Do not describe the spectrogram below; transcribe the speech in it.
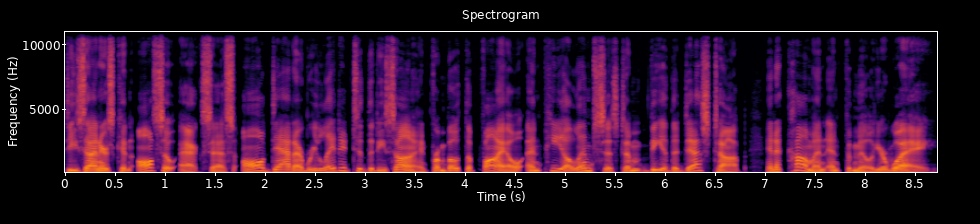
Designers can also access all data related to the design from both the file and PLM system via the desktop in a common and familiar way.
